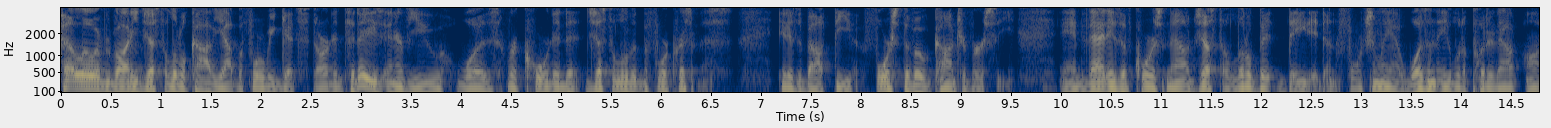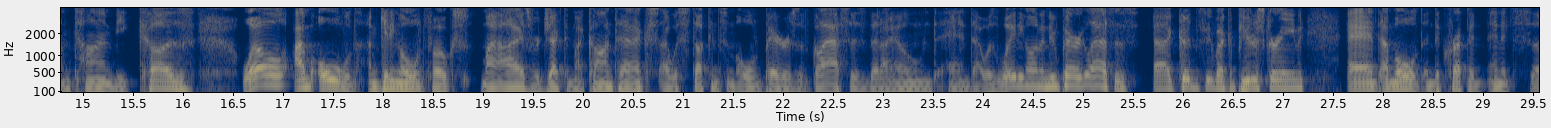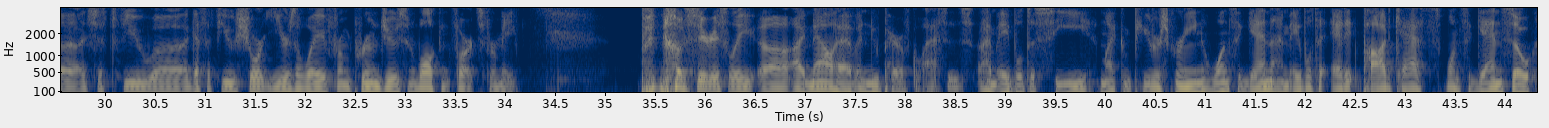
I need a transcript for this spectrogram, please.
Hello, everybody. Just a little caveat before we get started. Today's interview was recorded just a little bit before Christmas. It is about the force the vote controversy. And that is, of course, now just a little bit dated. Unfortunately, I wasn't able to put it out on time because, well, I'm old. I'm getting old, folks. My eyes rejected my contacts. I was stuck in some old pairs of glasses that I owned and I was waiting on a new pair of glasses. I couldn't see my computer screen and I'm old and decrepit and it's, uh, it's just a few, uh, I guess a few short years away from prune juice and walking farts for me. But no, seriously, uh, I now have a new pair of glasses. I'm able to see my computer screen once again. I'm able to edit podcasts once again. So,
